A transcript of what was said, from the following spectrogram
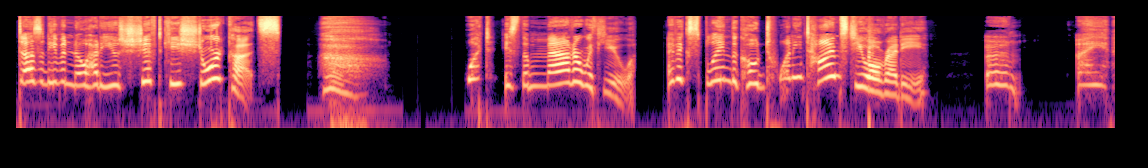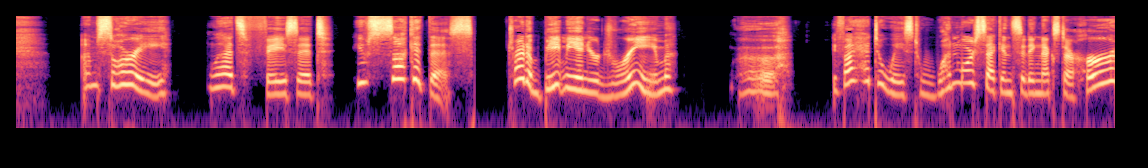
doesn't even know how to use Shift key shortcuts. what is the matter with you? I've explained the code 20 times to you already. Um, I. I'm sorry. Let's face it, you suck at this. Try to beat me in your dream. Ugh. If I had to waste one more second sitting next to her,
